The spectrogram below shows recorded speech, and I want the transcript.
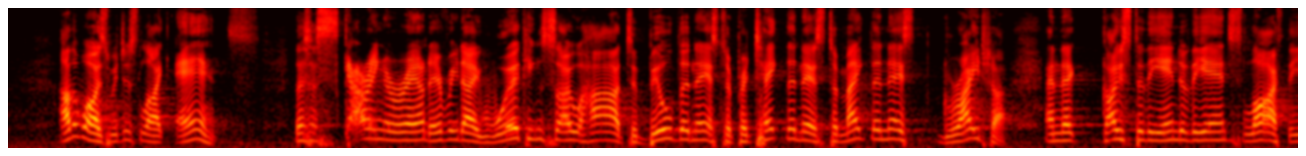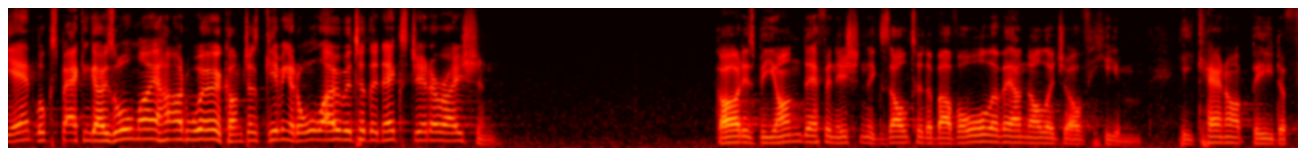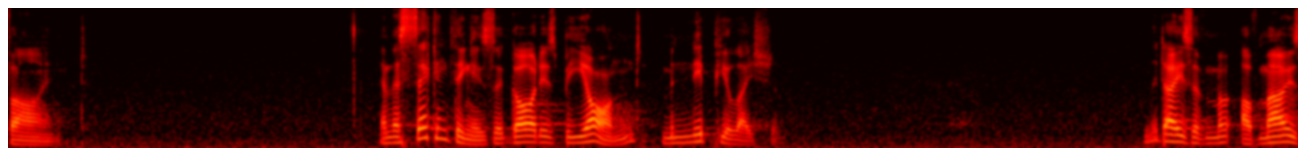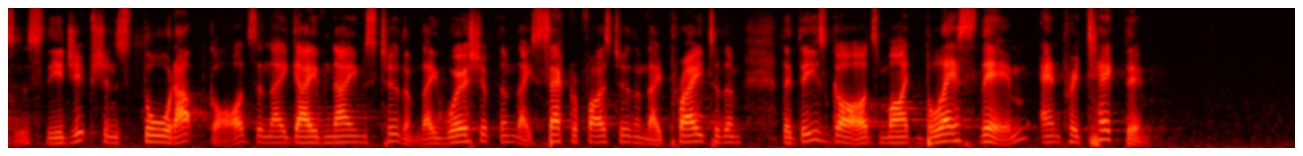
Otherwise, we're just like ants. They're just scurrying around every day, working so hard to build the nest, to protect the nest, to make the nest greater. And they're close to the end of the ant's life. The ant looks back and goes, All my hard work, I'm just giving it all over to the next generation. God is beyond definition, exalted above all of our knowledge of Him. He cannot be defined. And the second thing is that God is beyond manipulation. In the days of, Mo- of Moses, the Egyptians thought up gods and they gave names to them. They worshipped them, they sacrificed to them, they prayed to them, that these gods might bless them and protect them.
